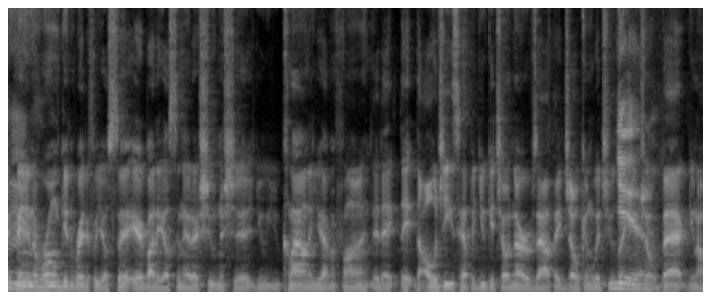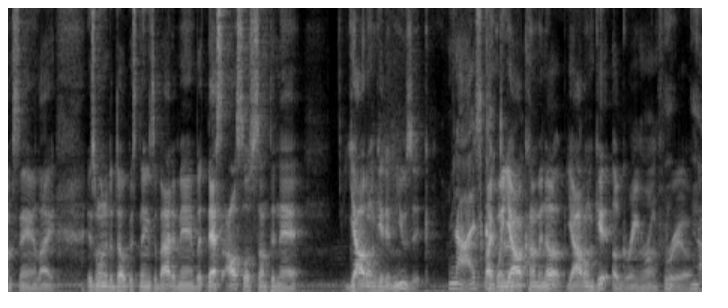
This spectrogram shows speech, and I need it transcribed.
Like mm. being in the room, getting ready for your set. Everybody else in there, they're shooting the shit. You you clowning, you having fun. They, they, they, the OGs helping you get your nerves out. They joking with you, letting you Yeah. joke back. You know what I'm saying? Like it's one of the dopest things about it, man. But that's also something that y'all don't get in music. nah, it's Like when cutthroat. y'all coming up, y'all don't get a green room for real. Nah.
